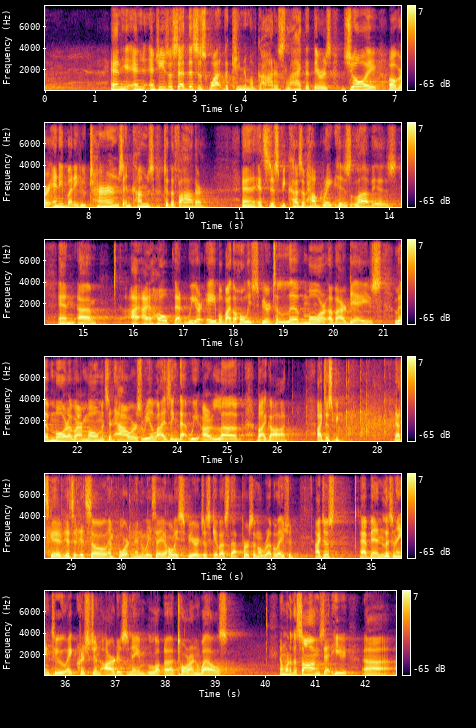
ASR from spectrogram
And, he, and, and Jesus said, This is what the kingdom of God is like that there is joy over anybody who turns and comes to the Father. And it's just because of how great his love is. And um, I, I, hope that we are able, by the Holy Spirit, to live more of our days, live more of our moments and hours, realizing that we are loved by God. I just. Be- that's good. It's, it's so important. And we say, Holy Spirit, just give us that personal revelation. I just have been listening to a Christian artist named uh, Tauren Wells. And one of the songs that he uh,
